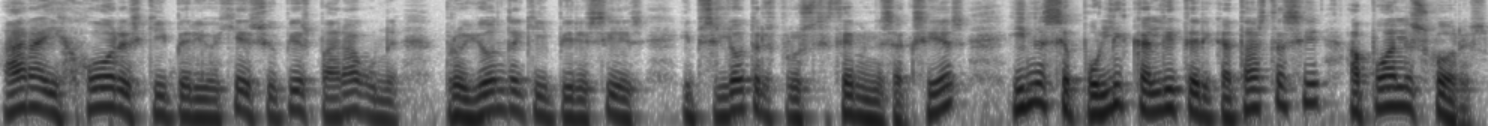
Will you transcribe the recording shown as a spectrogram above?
Άρα οι χώρες και οι περιοχές οι οποίες παράγουν προϊόντα και υπηρεσίες υψηλότερης προστιθέμενης αξίας είναι σε πολύ καλύτερη κατάσταση από άλλες χώρες.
